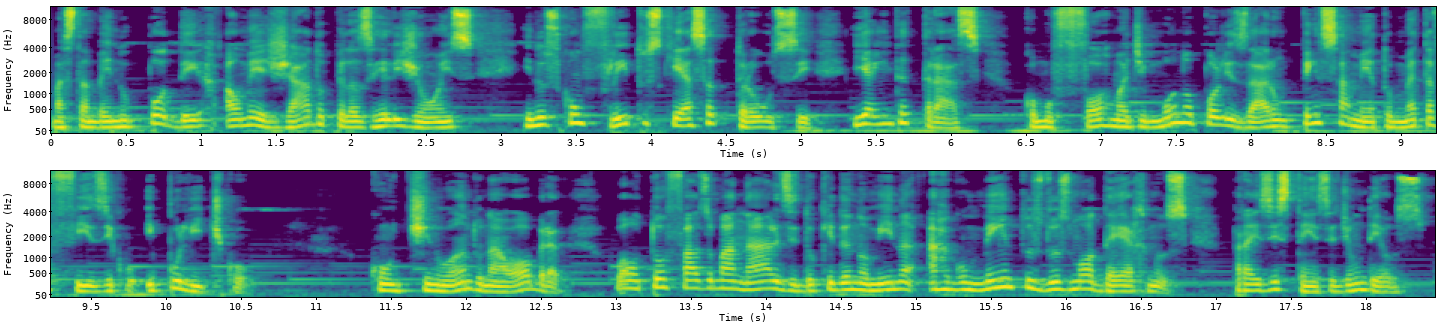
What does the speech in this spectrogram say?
mas também no poder almejado pelas religiões e nos conflitos que essa trouxe e ainda traz como forma de monopolizar um pensamento metafísico e político. Continuando na obra, o autor faz uma análise do que denomina argumentos dos modernos para a existência de um Deus.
